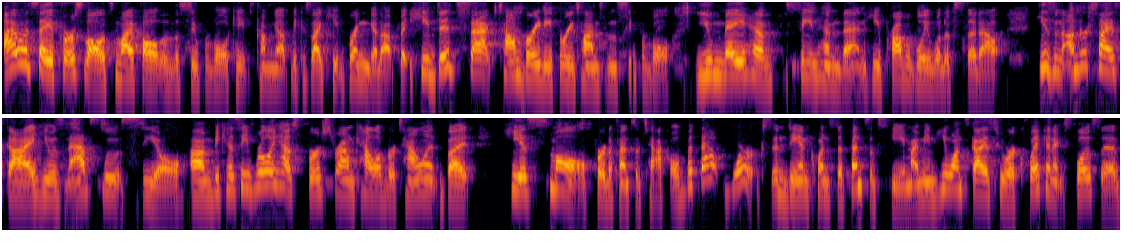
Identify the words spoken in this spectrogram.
I would say, first of all, it's my fault that the Super Bowl keeps coming up because I keep bringing it up. But he did sack Tom Brady three times in the Super Bowl. You may have seen him then. He probably would have stood out. He's an undersized guy. He was an absolute steal um, because he really has first round caliber talent, but he is small for a defensive tackle, but that works in Dan Quinn's defensive scheme. I mean, he wants guys who are quick and explosive,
